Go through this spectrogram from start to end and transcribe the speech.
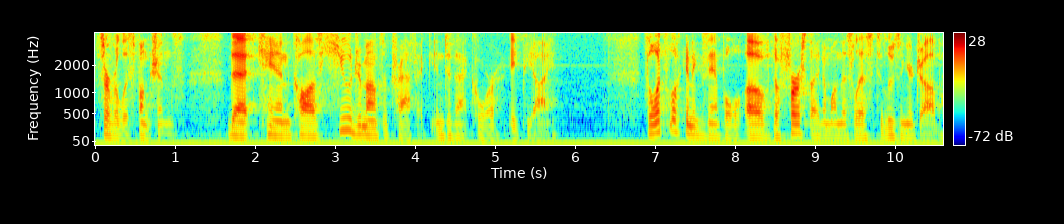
serverless functions, that can cause huge amounts of traffic into that core API. So let's look at an example of the first item on this list, losing your job.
